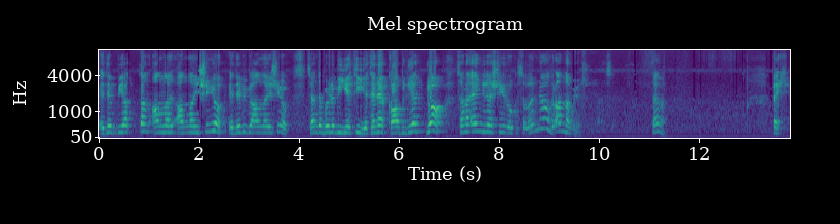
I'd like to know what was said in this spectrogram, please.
Edebiyattan anla, anlayışın yok. Edebi bir anlayışın yok. Sende böyle bir yeti, yetenek, kabiliyet yok. Sana en güzel şiir okusalar ne olur? Anlamıyorsun yani sen. Değil mi? Peki.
